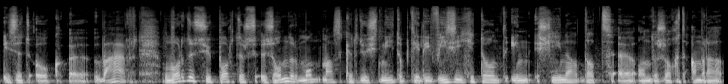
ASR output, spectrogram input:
is het ook uh, waar? Worden supporters zonder mondmasker dus niet op televisie getoond in China? Dat uh, onderzocht Amra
